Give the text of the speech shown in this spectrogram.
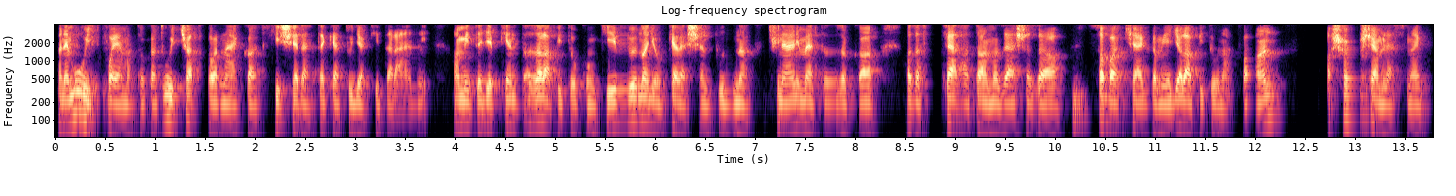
hanem új folyamatokat, új csatornákat, kísérleteket tudja kitalálni, amit egyébként az alapítókon kívül nagyon kevesen tudnak csinálni, mert azok a, az a felhatalmazás, az a szabadság, ami egy alapítónak van, a sosem lesz meg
